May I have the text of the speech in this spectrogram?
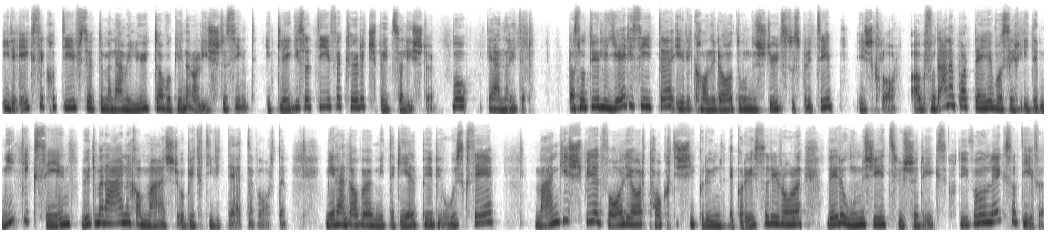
In der Exekutive sollten wir nämlich Leute haben, die Generalisten sind. In die Legislative gehören die Spezialisten, die gerne reden. Dass natürlich jede Seite ihre Kandidaten unterstützt, das Prinzip, ist klar. Aber von diesen Parteien, die sich in der Mitte sehen, würde man eigentlich am meisten Objektivität erwarten. Wir haben aber mit der GLP bei uns gesehen, Manchmal spielen Wahljahr taktische Gründe eine größere Rolle, wie der Unterschied zwischen der Exekutive und Legislative.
